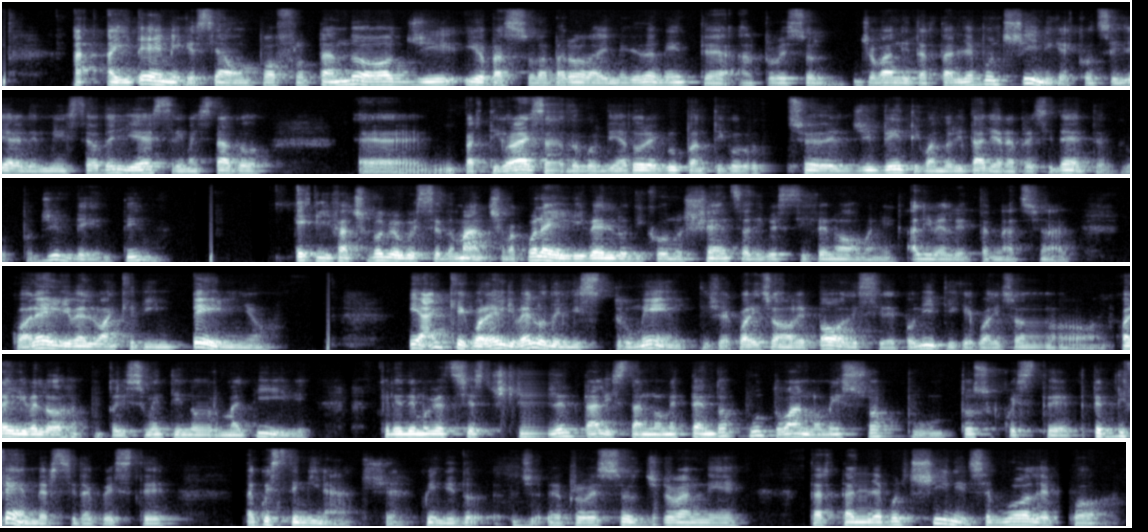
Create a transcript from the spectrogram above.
a, ai temi che stiamo un po' affrontando oggi, io passo la parola immediatamente al professor Giovanni Tartaglia Polcini, che è consigliere del Ministero degli Esteri, ma è stato eh, in particolare è stato coordinatore del gruppo anticorruzione del G20 quando l'Italia era presidente del gruppo G20 e gli faccio proprio queste domande, cioè, ma qual è il livello di conoscenza di questi fenomeni a livello internazionale? Qual è il livello anche di impegno? E anche qual è il livello degli strumenti, cioè quali sono le policy, le politiche, quali sono, qual è il livello appunto degli strumenti normativi che le democrazie occidentali stanno mettendo a punto o hanno messo a punto su queste, per difendersi da queste, da queste minacce. Quindi, do, eh, professor Giovanni Tartaglia Polcini, se vuole può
